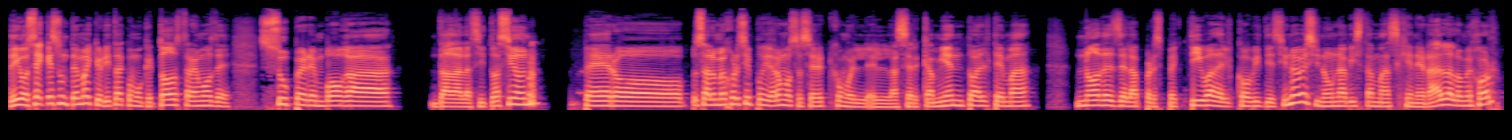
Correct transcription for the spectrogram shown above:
Digo, sé que es un tema que ahorita como que todos traemos de súper en boga, dada la situación, pero pues a lo mejor sí pudiéramos hacer como el, el acercamiento al tema, no desde la perspectiva del COVID-19, sino una vista más general a lo mejor,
